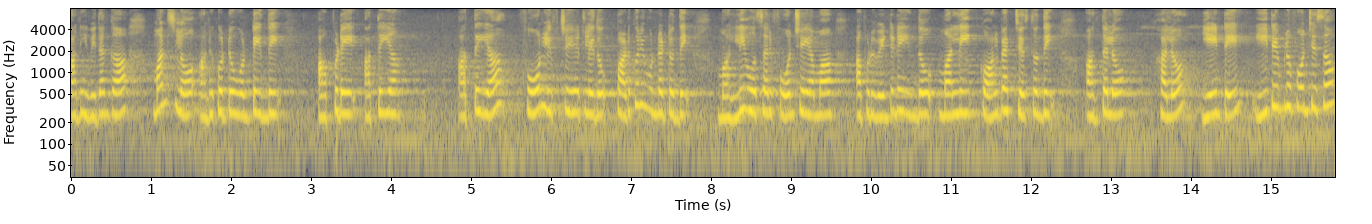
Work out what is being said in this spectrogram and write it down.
అనే విధంగా మనసులో అనుకుంటూ ఉంటుంది. అప్పుడే అత్తయ్య అత్తయ్య ఫోన్ లిఫ్ట్ చేయట్లేదు పడుకొని ఉన్నట్టుంది. మళ్ళీ ఓసారి ఫోన్ చేయమ్మా. అప్పుడు వెంటనే ఇందో మళ్ళీ కాల్ బ్యాక్ చేస్తుంది. అంతలో హలో ఏంటి? ఈ టైంలో ఫోన్ చేసావు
